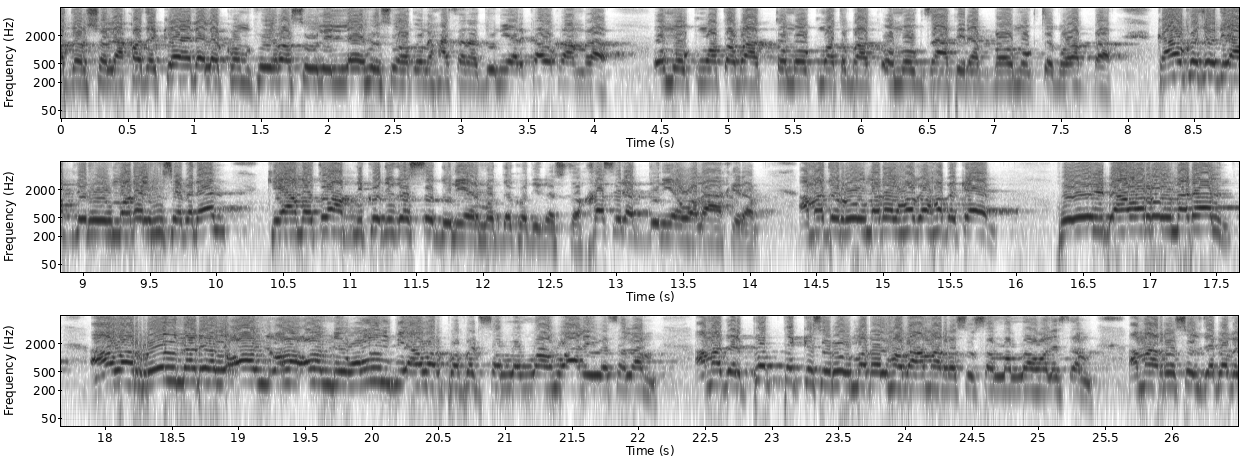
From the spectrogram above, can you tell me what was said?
আদর্শ লাকাদ কানা লাকুম ফি রাসূলিল্লাহি হাসানা। দুনিয়ার কাউকে আমরা অমুক মতবাদ, তমুক মতবাদ, অমুক জাতির আব্বা, অমুক তো কাউকে যদি আপনি রোল মডেল হিসেবে নেন, কিয়ামতও আপনি ক্ষতিগ্রস্ত, দুনিয়ার মধ্যে ক্ষতিগ্রস্ত। খাসিরাত দুনিয়া ওয়ালা আখিরা আমাদের রোল মডেল হবে হবে কে? Who will be our role model? Our role model only will be our prophet sallallahu alaihi wasallam. আমাদের প্রত্যেক কিছু রোল মডেল হবে আমার রাসূল সাল্লাল্লাহু আলাইহি ওয়াসাল্লাম আমার রাসূল যেভাবে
